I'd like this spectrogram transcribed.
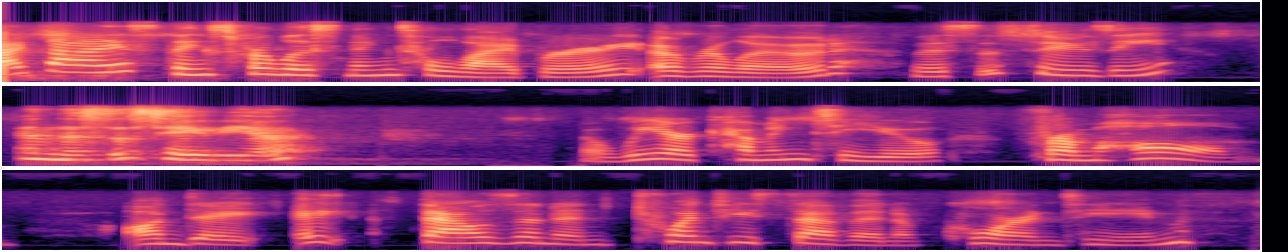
Hi, guys. Thanks for listening to Library Overload. This is Susie. And this is Tavia. We are coming to you from home on day 8027 of quarantine.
